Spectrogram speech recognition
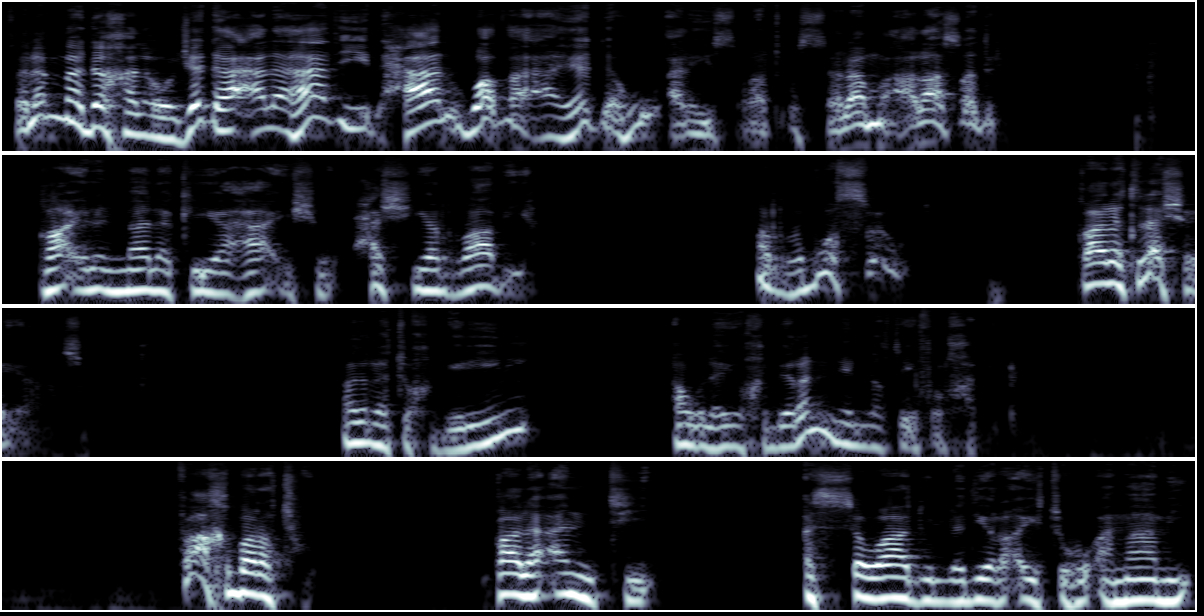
فلما دخل وجدها على هذه الحال وضع يده عليه الصلاة والسلام على صدره. قائلا ما لك يا عائش حشي الرابية الرب والصعود. قالت لا شيء يا رسول قال لا تخبريني أو لا يخبرني اللطيف الخبير. فأخبرته قال أنت السواد الذي رأيته أمامي؟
